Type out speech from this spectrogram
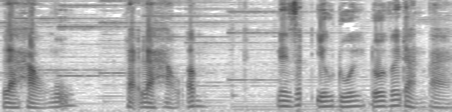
là hào ngũ, Lại là hào âm, Nên rất yếu đuối đối với đàn bà.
